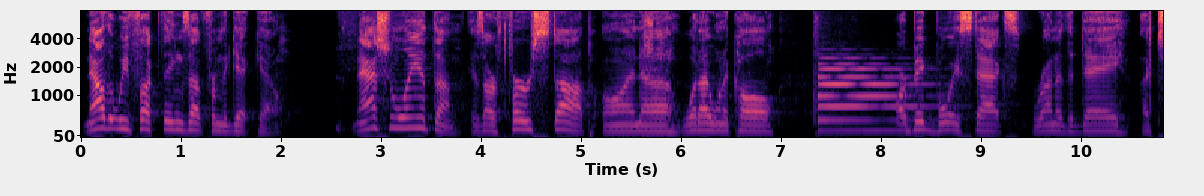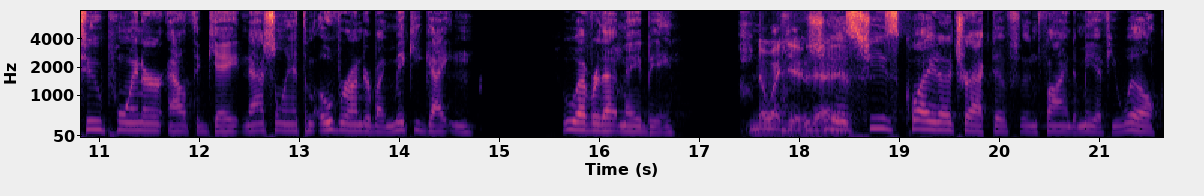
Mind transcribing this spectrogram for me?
Now that we've fucked things up from the get go, national anthem is our first stop on uh, what I want to call our big boy stacks run of the day. A two pointer out the gate. National anthem over under by Mickey Guyton, whoever that may be No idea who she that is. is. She's quite attractive and fine to me, if you will.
